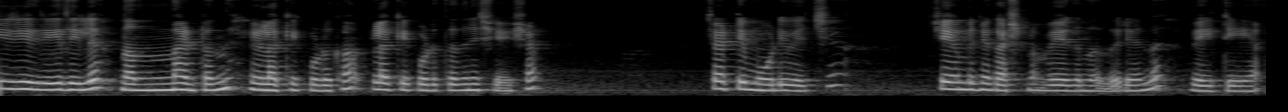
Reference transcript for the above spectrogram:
ഈ രീതിയിൽ നന്നായിട്ടൊന്ന് ഇളക്കി കൊടുക്കാം. ഇളക്കി കൊടുത്തതിന് ശേഷം ചട്ടി മൂടി വെച്ച് ചേമ്പിന്റെ കഷ്ണം വേകുന്നത് വരെ ഒന്ന് വെയിറ്റ് ചെയ്യാം.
